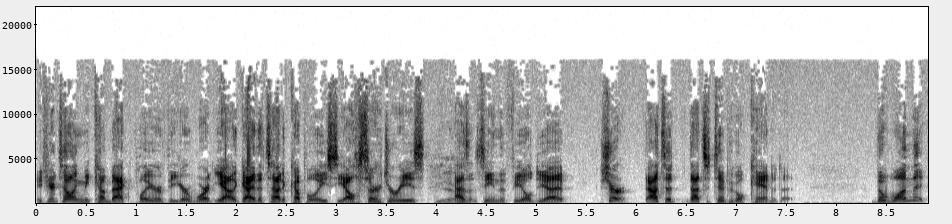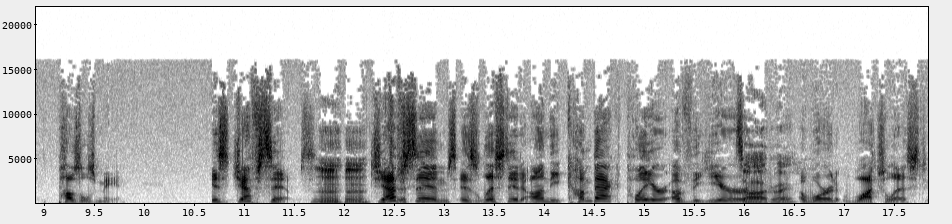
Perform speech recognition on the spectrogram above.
If you're telling me comeback player of the year award, yeah, the guy that's had a couple ACL surgeries Yeah. hasn't seen the field yet. Sure, that's a that's a typical candidate. The one that puzzles me is Jeff Sims. Mm-hmm. Jeff Sims is listed on the comeback player of the year It's odd, right? award watch list.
